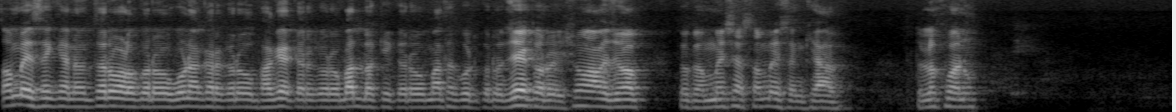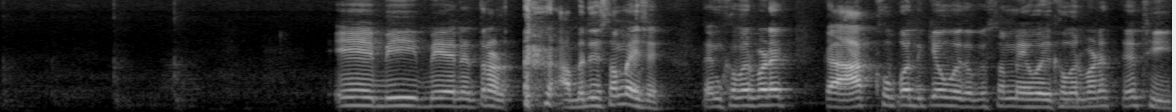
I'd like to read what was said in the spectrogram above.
સમય સંખ્યાનો સરવાળો કરો, ગુણાકાર કરો, ભાગાકાર કરો, બાદબાકી કરો, માથાકૂટ કરો, જે કરો એ શું આવે જવાબ? તો કે હંમેશા સમય સંખ્યા આવે. તો લખવાનું. એ, બી, બે અને ત્રણ. આ બધી સમય છે. તો એમ ખબર પડે કે આખું પદ કેવું હોય તો કે સમય હોય ખબર પડે. તેથી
